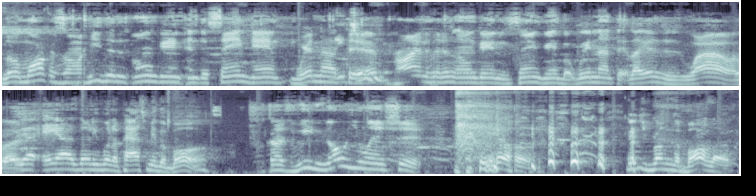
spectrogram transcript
Lil Mark is on. He's in his own game in the same game. We're not Me there. too. Brian is in his own game in the same game, but we're not there. Like it's just wow. Bro, Like yeah, AIs don't even want to pass me the ball. because we know you ain't shit. Yo, bitch, brung the ball up.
